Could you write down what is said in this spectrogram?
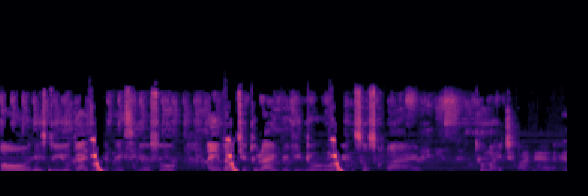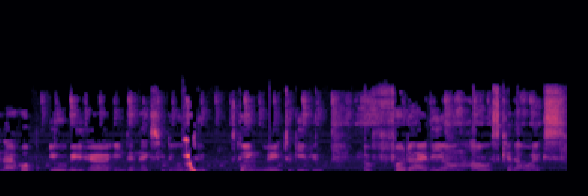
all this to you guys in the next video so I invite you to like the video and subscribe to my channel and I hope you will be here in the next video. It's going really to give you a further idea on how SCADA works.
